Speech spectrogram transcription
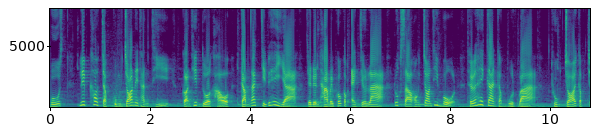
บูส รีบเข้าจับกลุ่มจอร์นในทันที ก่อนที่ตัวเขากับนักจิตวิทยาจะเดินทางไปพบกับแองเจล่าลูกสาวของจอร์นที่โบสถ์เธอให้การกับบูสว่าถูกจอร์กับจ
